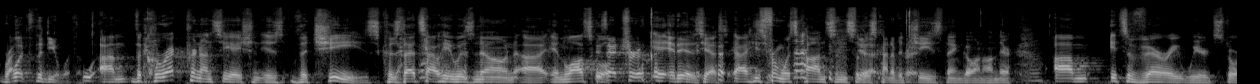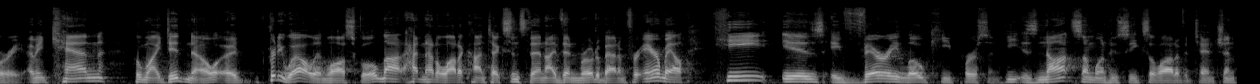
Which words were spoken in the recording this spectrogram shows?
Right. What's the deal with it? Um, the correct pronunciation is the cheese, because that's how he was known uh, in law school. Is that true? it, it is, yes. Uh, he's from Wisconsin, so yeah, there's kind of a right. cheese thing going on there. Um, it's a very weird story. I mean, Ken, whom I did know, uh, pretty well in law school. Not hadn't had a lot of context since then. I then wrote about him for Airmail. He is a very low key person. He is not someone who seeks a lot of attention.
